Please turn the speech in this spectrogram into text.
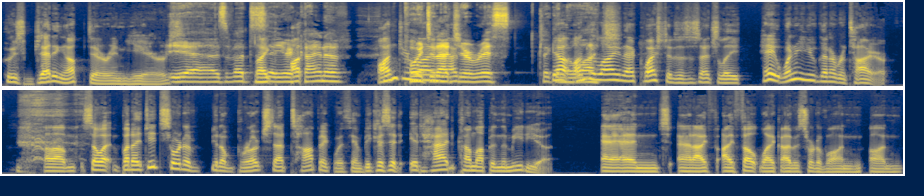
who's getting up there in years. Yeah, I was about to like, say you're un- kind of pointing at that, your wrist, clicking yeah, underlying that question is essentially, hey, when are you going to retire? um, so, uh, but I did sort of, you know, broach that topic with him because it it had come up in the media, and and I I felt like I was sort of on on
